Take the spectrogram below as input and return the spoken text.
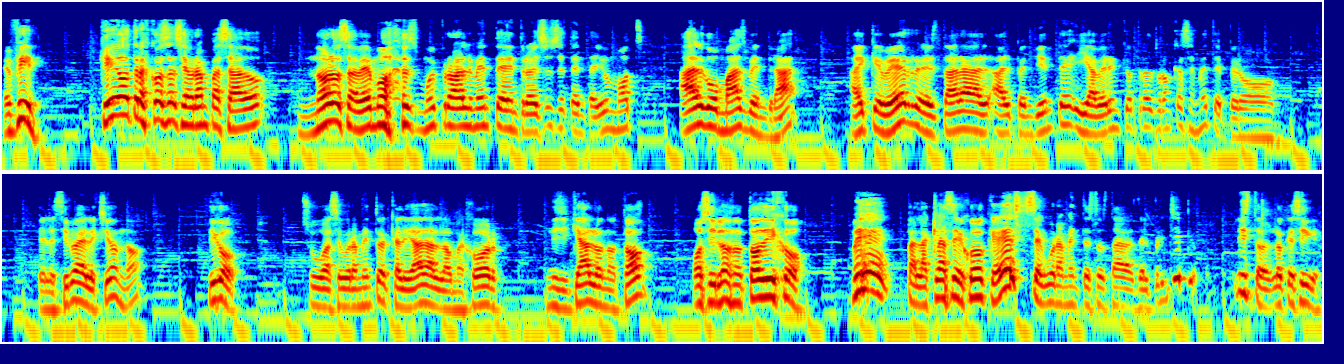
En fin, ¿qué otras cosas se habrán pasado? No lo sabemos. Muy probablemente dentro de esos 71 mods algo más vendrá hay que ver, estar al, pendiente y a ver en qué otras broncas se mete, pero que le sirva de lección, ¿no? Digo, su aseguramiento de calidad a lo mejor ni siquiera lo notó, o si lo notó dijo, ¡Eh! Para la clase de juego que es, seguramente esto está desde el principio. Listo, lo que sigue.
